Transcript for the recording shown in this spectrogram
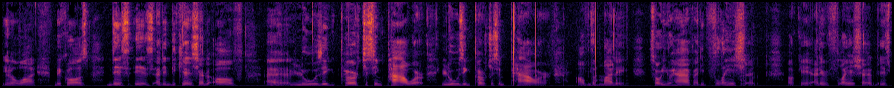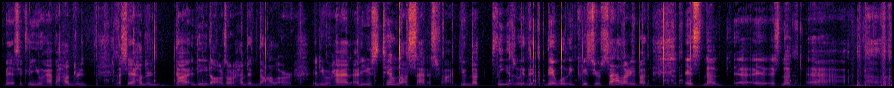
You know why? Because this is an indication of uh, losing purchasing power, losing purchasing power of the money. So you have an inflation. Okay, and inflation is basically you have a hundred, let's say a hundred dinars or a hundred dollar in your hand, and you're still not satisfied. You're not pleased with it. They will increase your salary, but it's not, uh, it's not, uh, uh,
